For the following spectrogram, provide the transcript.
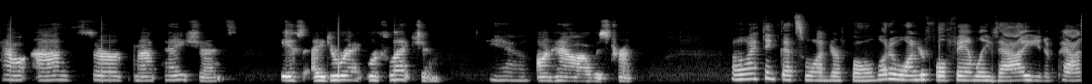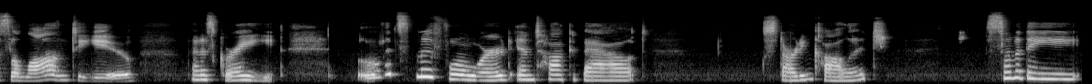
how I serve my patients is a direct reflection yeah on how I was trained. Oh, I think that's wonderful. What a wonderful family value to pass along to you. That is great. Let's move forward and talk about starting college. Some of the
